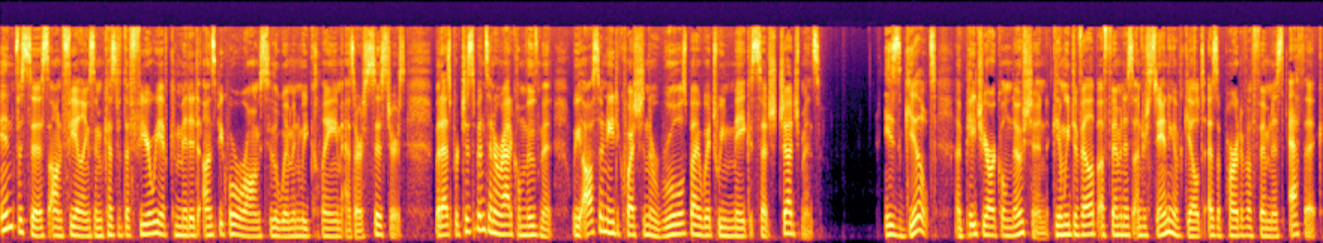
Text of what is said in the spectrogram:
emphasis on feelings and because of the fear we have committed unspeakable wrongs to the women we claim as our sisters. But as participants in a radical movement, we also need to question the rules by which we make such judgments. Is guilt a patriarchal notion? Can we develop a feminist understanding of guilt as a part of a feminist ethic?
